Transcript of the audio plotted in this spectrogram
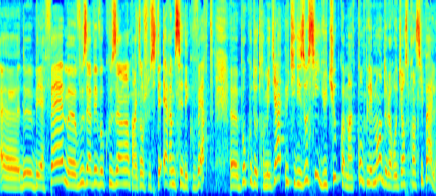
euh, de BFM. Vous avez vos cousins, par exemple, je peux citer RMC Découverte. Euh, beaucoup d'autres médias utilisent aussi YouTube comme un complément de leur audience principale.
